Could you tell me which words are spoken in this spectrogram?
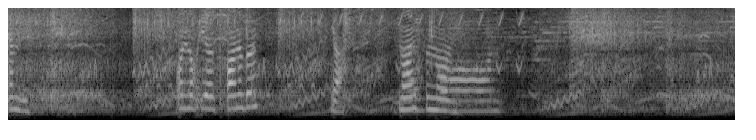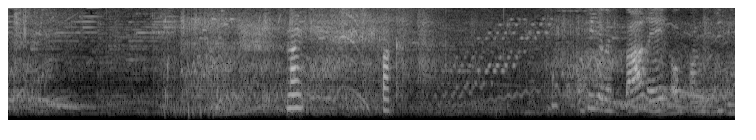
Haben sie. Und noch ihr Spawnable? Ja. 9 zu 9. Und Nein. Fuck. Okay, ich habe jetzt Barley auf Rang 7.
